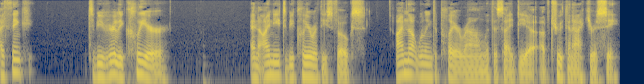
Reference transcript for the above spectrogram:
I think to be really clear, and I need to be clear with these folks, I'm not willing to play around with this idea of truth and accuracy.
